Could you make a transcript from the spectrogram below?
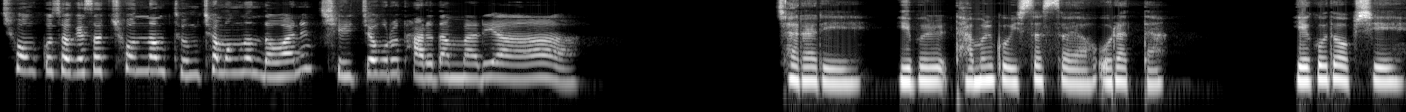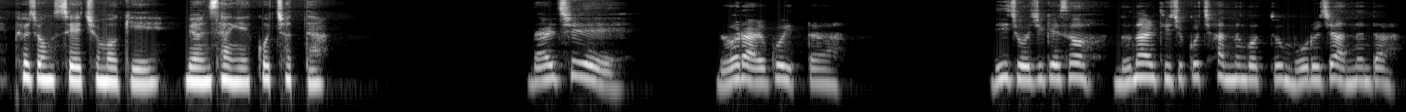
촌구석에서 촌놈 등쳐먹는 너와는 질적으로 다르단 말이야. 차라리 입을 다물고 있었어야 옳았다. 예고도 없이 표정수의 주먹이 면상에 꽂혔다. 날치, 널 알고 있다. 네 조직에서 눈알 뒤집고 찾는 것도 모르지 않는다.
